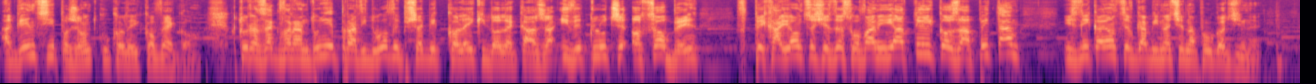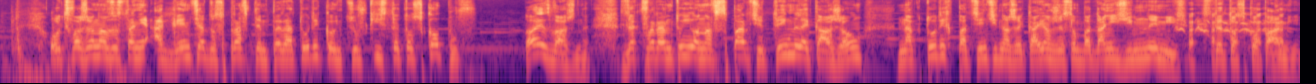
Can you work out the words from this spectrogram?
agencję porządku kolejkowego, która zagwarantuje prawidłowy przebieg kolejki do lekarza i wykluczy osoby wpychające się ze słowami ja tylko zapytam i znikające w gabinecie na pół godziny. Utworzona zostanie agencja do spraw temperatury końcówki stetoskopów. To jest ważne. Zagwarantuje ona wsparcie tym lekarzom, na których pacjenci narzekają, że są badani zimnymi stetoskopami.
